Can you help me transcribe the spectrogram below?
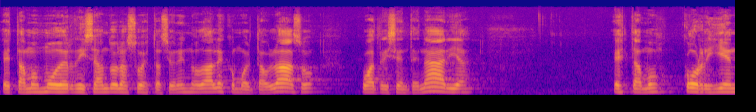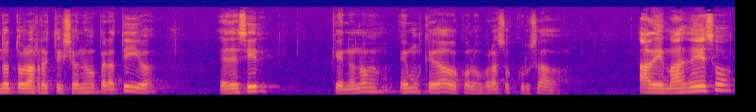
Estamos modernizando las subestaciones nodales como el Tablazo, Cuatricentenaria. Estamos corrigiendo todas las restricciones operativas. Es decir, que no nos hemos quedado con los brazos cruzados. Además de eso,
